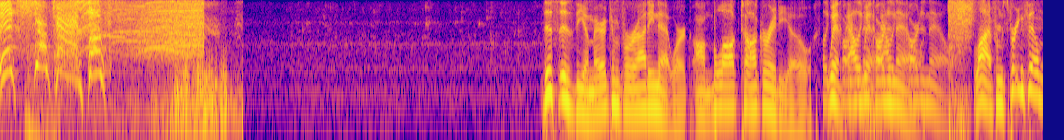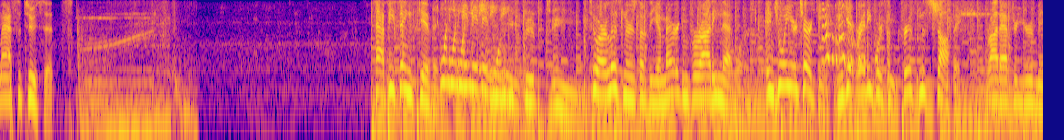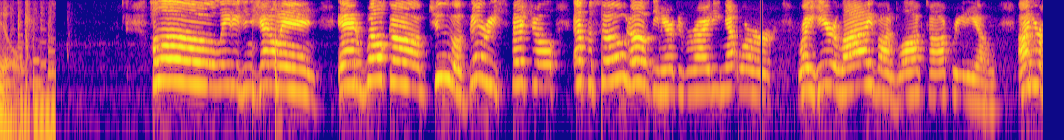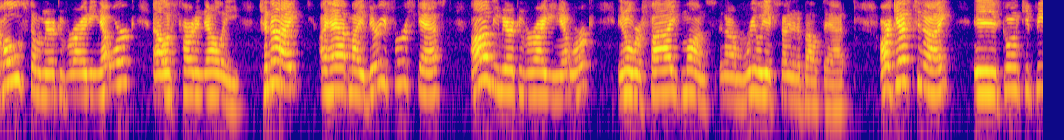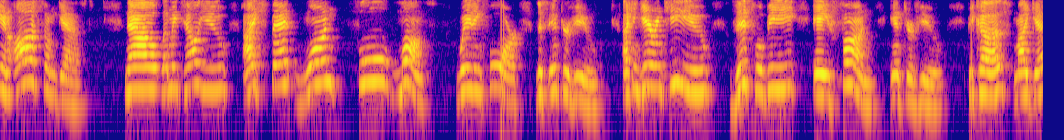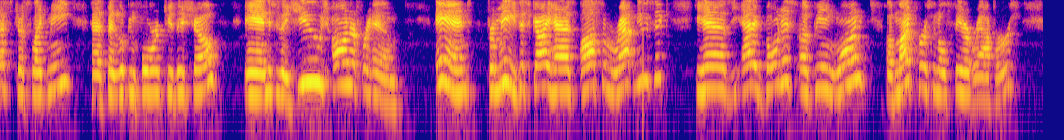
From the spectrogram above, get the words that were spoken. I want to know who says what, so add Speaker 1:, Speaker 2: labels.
Speaker 1: It's showtime, folks!
Speaker 2: This is the American Variety Network on Blog Talk Radio with Alex Cardinale, live from Springfield, Massachusetts. Happy Thanksgiving
Speaker 3: 2015.
Speaker 2: to our listeners of the American Variety Network. Enjoy your turkey and get ready for some Christmas shopping right after your meal.
Speaker 4: Hello, ladies and gentlemen, and welcome to a very special episode of the American Variety Network, right here live on Blog Talk Radio. I'm your host of American Variety Network, Alex Cardinelli. Tonight, I have my very first guest on the American Variety Network in over five months, and I'm really excited about that. Our guest tonight is going to be an awesome guest. Now, let me tell you, I spent one full month waiting for this interview. I can guarantee you this will be a fun interview because my guest, just like me, has been looking forward to this show, and this is a huge honor for him. And for me, this guy has awesome rap music. He has the added bonus of being one of my personal favorite rappers.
